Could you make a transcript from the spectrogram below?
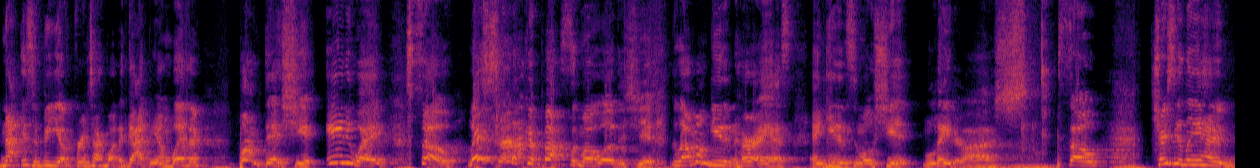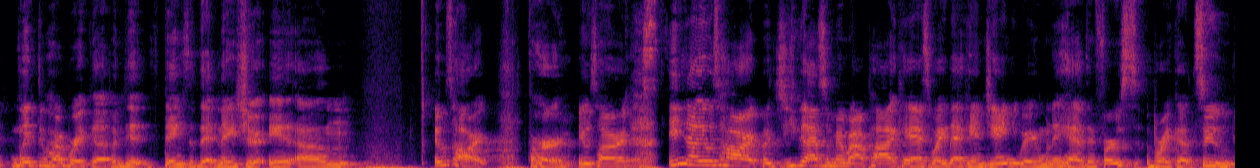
not just to be your friend. Talking about the goddamn weather. Bump that shit. Anyway, so let's talk about some more other shit because I'm gonna get in her ass and get in some more shit later. Gosh. So Tracy Lynn had went through her breakup and did things of that nature, and um, it was hard for her. It was hard. You know, it was hard. But you guys remember our podcast way back in January when they had their first breakup too.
